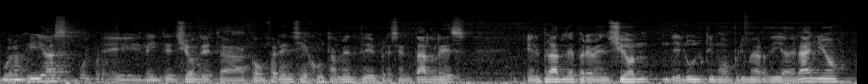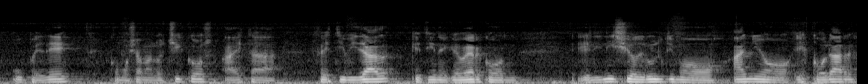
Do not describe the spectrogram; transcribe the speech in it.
Buenos días. Eh, la intención de esta conferencia es justamente presentarles el plan de prevención del último primer día del año, UPD, como llaman los chicos, a esta festividad que tiene que ver con el inicio del último año escolar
